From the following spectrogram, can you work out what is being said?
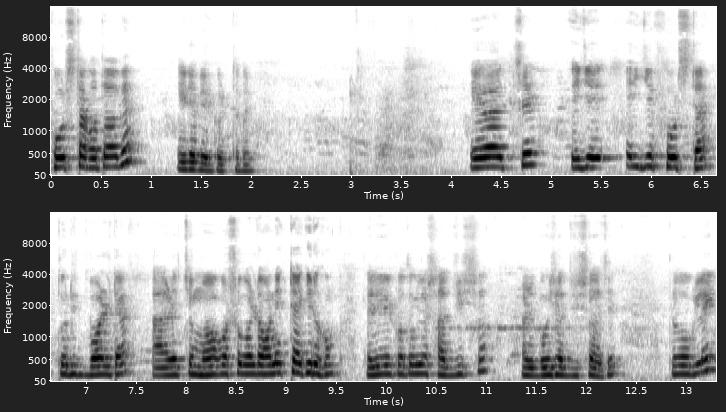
ফোর্সটা কত হবে? এটা বের করতে হবে। এবার হচ্ছে এই যে এই যে ফোর্সটা তড়িৎ বলটা আর হচ্ছে মহাকর্ষ বলটা অনেকটা একই রকম। তাহলে এর কতগুলো সাদৃশ্য আর বৈসাদৃশ্য আছে? তো ওগুলোই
